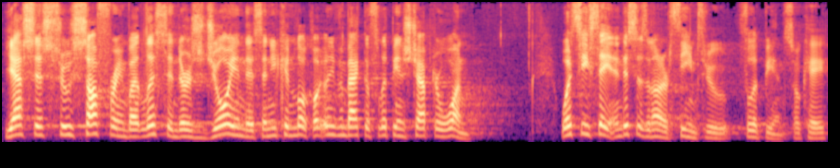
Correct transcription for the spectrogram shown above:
Yes, it's through suffering, but listen, there's joy in this. And you can look, even back to Philippians chapter 1. What's he saying? And this is another theme through Philippians, okay?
